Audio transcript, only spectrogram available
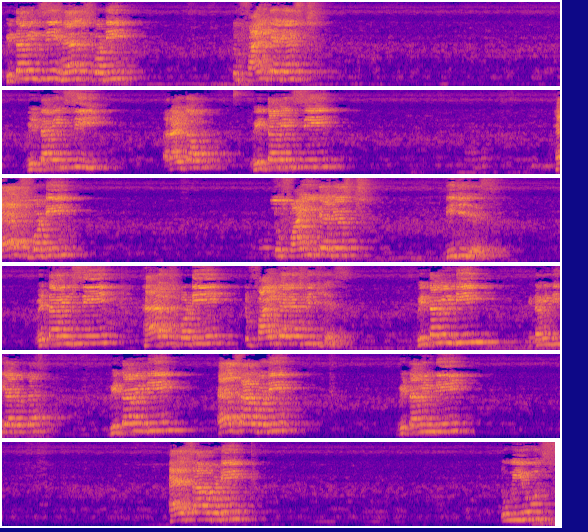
vitamin C helps body to fight against vitamin C right down vitamin C helps body to fight against diseases fight against diseases vitamin D vitamin D क्या करता है vitamin D L R body vitamin D L R body to use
